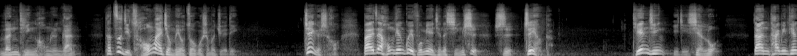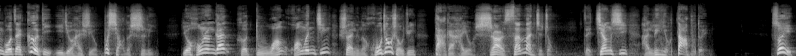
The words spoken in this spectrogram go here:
文听洪仁干，他自己从来就没有做过什么决定。这个时候，摆在洪天贵府面前的形势是这样的：天津已经陷落，但太平天国在各地依旧还是有不小的势力，有洪仁玕和赌王黄文金率领的湖州守军，大概还有十二三万之众，在江西还另有大部队。所以，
